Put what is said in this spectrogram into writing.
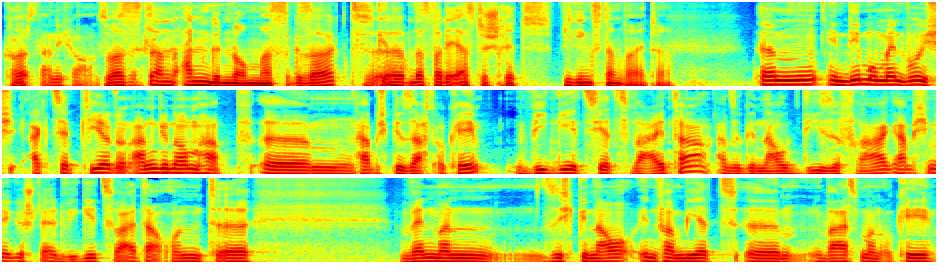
kommst da nicht raus. Du hast es dann angenommen, hast du gesagt. Genau. Ähm, das war der erste Schritt. Wie ging es dann weiter? Ähm, in dem Moment, wo ich akzeptiert und angenommen habe, ähm, habe ich gesagt, okay, wie geht es jetzt weiter? Also genau diese Frage habe ich mir gestellt, wie geht es weiter? Und äh, wenn man sich genau informiert, äh, weiß man, okay,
